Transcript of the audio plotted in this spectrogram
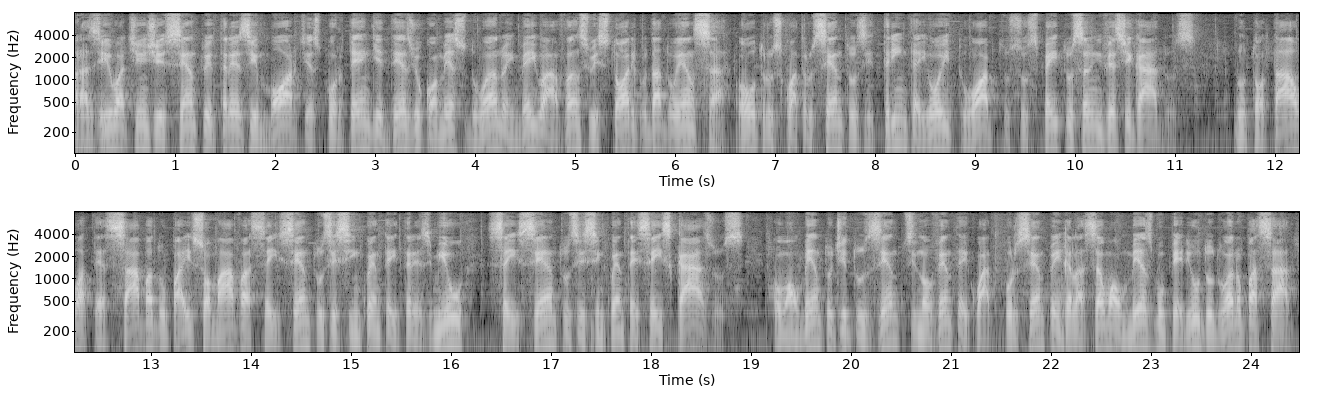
Brasil atinge 113 mortes por dengue desde o começo do ano em meio ao avanço histórico da doença. Outros 438 óbitos suspeitos são investigados. No total, até sábado, o país somava 653.656 casos com aumento de 294% em relação ao mesmo período do ano passado.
